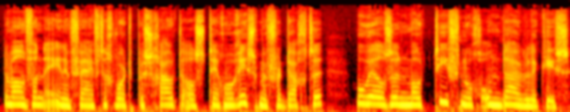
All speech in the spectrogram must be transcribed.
De man van 51 wordt beschouwd als terrorismeverdachte... hoewel zijn motief nog onduidelijk is.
